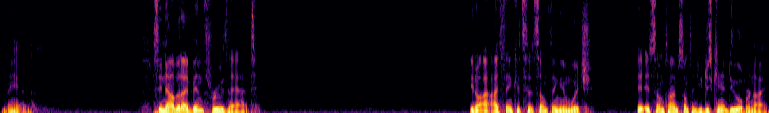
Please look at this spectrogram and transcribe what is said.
man, see, now that I've been through that, you know, I, I think it's something in which it's sometimes something you just can't do overnight.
